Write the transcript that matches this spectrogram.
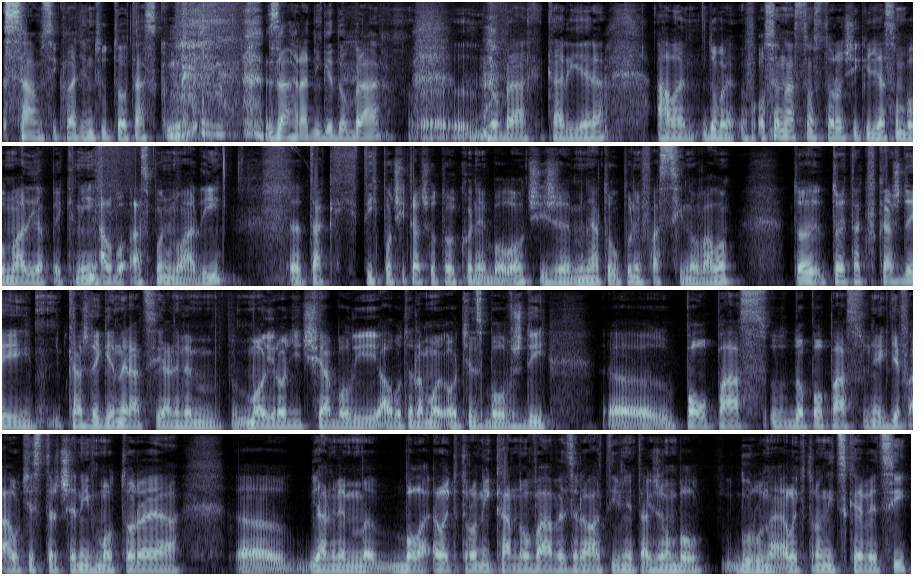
Sám si kladiem túto otázku. Záhradník je dobrá, e, dobrá kariéra. Ale dobre, v 18. storočí, keď ja som bol mladý a pekný, alebo aspoň mladý, e, tak tých počítačov toľko nebolo, čiže mňa to úplne fascinovalo. To, to je tak v každej, každej generácii, ja neviem, moji rodičia boli, alebo teda môj otec bol vždy e, polpás, do polpásu niekde v aute strčený v motore a ja neviem, bola elektronika nová vec relatívne, takže on bol guru na elektronické veci.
